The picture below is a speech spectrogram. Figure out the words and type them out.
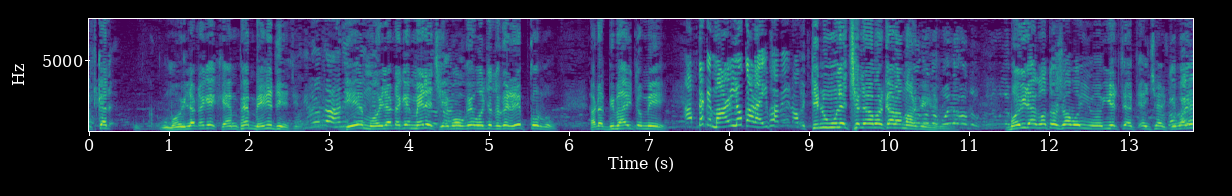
আটকা মহিলাটাকে ক্যাম্প ফ্যাম্প ভেঙে দিয়েছে। দিয়ে মহিলাটাকে মেরেছে এবং ওকে বলছে তোকে রেপ করব। একটা বিবাহিত মেয়ে। আপনাকে মারলো কারা? এইভাবে তৃণমূলের ছেলে আবার কারা মারবে এখানে? বহিরাগত সব ওই ইয়ে কি বলে?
